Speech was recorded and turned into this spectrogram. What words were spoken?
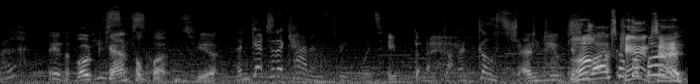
Well, Hey, the vote cancel so. button's here. then get to the cannon, Threepwood. If the- We've got a ghost ship And you catch. can Oh, lock it's up cannon time. bird.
